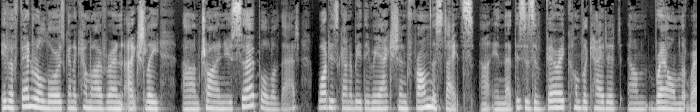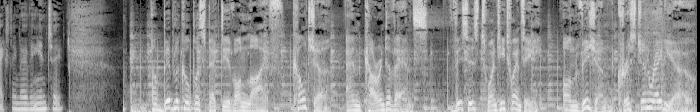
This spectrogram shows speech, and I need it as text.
If a federal law is going to come over and actually um, try and usurp all of that, what is going to be the reaction from the states uh, in that? This is a very complicated um, realm that we're actually moving into. A biblical perspective on life, culture, and current events. This is 2020 on Vision Christian Radio.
